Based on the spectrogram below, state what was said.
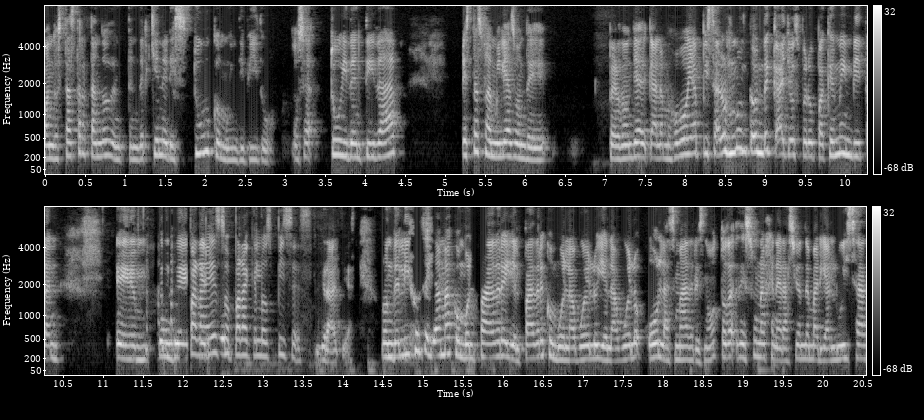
cuando estás tratando de entender quién eres tú como individuo. O sea, tu identidad, estas familias donde, perdón, ya a lo mejor voy a pisar un montón de callos, pero ¿para qué me invitan? Em, donde Para el- eso, para que los pises. Gracias. Donde el hijo se llama como el padre y el padre como el abuelo y el abuelo o las madres, ¿no? Toda, es una generación de María Luisa,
